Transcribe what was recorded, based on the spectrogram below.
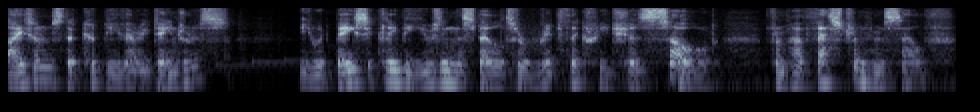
items that could be very dangerous, you would basically be using the spell to rip the creature's soul from Harvestrum himself.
